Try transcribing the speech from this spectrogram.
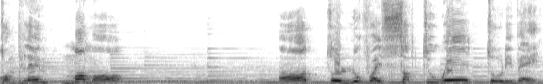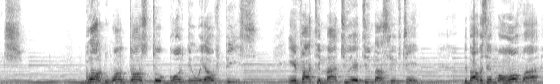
complain, murmur, or to look for a subtle way to revenge. God wants us to go the way of peace. In fact, in Matthew 18, verse 15, the Bible says, Moreover,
